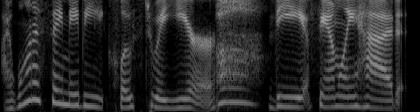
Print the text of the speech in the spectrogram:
I want to say maybe close to a year. the family had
